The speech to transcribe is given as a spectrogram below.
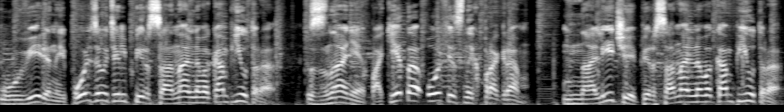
уверенный пользователь персонального компьютера, знание пакета офисных программ, наличие персонального компьютера,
